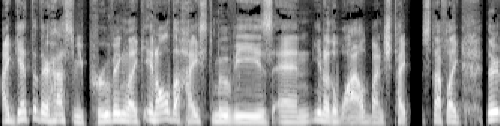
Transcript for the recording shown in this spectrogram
I get that there has to be proving, like in all the heist movies and you know the Wild Bunch type stuff. Like there,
